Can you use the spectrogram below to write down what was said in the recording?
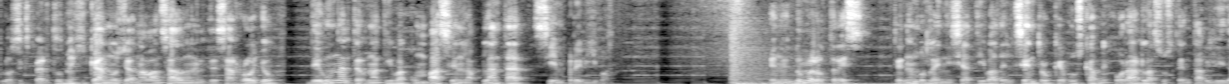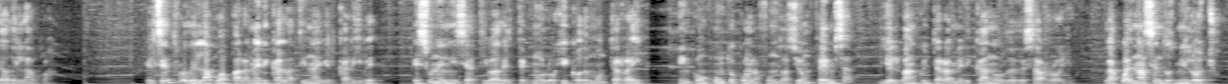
los expertos mexicanos ya han avanzado en el desarrollo de una alternativa con base en la planta siempre viva. En el número 3 tenemos la iniciativa del centro que busca mejorar la sustentabilidad del agua. El Centro del Agua para América Latina y el Caribe es una iniciativa del Tecnológico de Monterrey en conjunto con la Fundación FEMSA y el Banco Interamericano de Desarrollo, la cual nace en 2008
